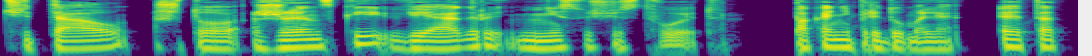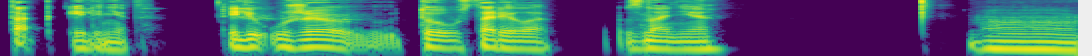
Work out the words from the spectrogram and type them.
читал, что женской Виагры не существует. Пока не придумали. Это так или нет? Или уже то устарело знание? А,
